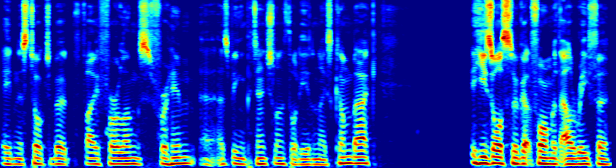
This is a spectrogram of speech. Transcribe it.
Aidan has talked about five furlongs for him uh, as being potential. I thought he had a nice comeback. He's also got form with Al Riffa,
